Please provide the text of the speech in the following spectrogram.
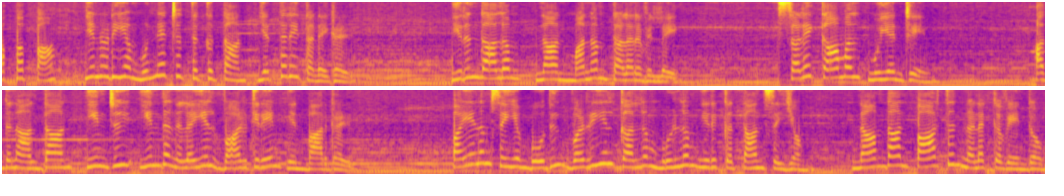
அப்பப்பா என்னுடைய முன்னேற்றத்துக்குத்தான் எத்தனை தடைகள்? இருந்தாலும் நான் மனம் தளரவில்லை. சளைக்காமல் முயன்றேன். அதனால்தான் இன்று இந்த நிலையில் வாழ்கிறேன் என்பார்கள். பயணம் செய்யும் போது வழியில் கல்லும் முள்ளும் இருக்கத்தான் செய்யும். நாம் தான் பார்த்து நடக்க வேண்டும்.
